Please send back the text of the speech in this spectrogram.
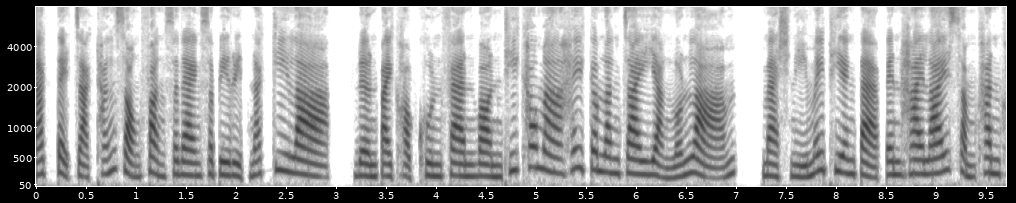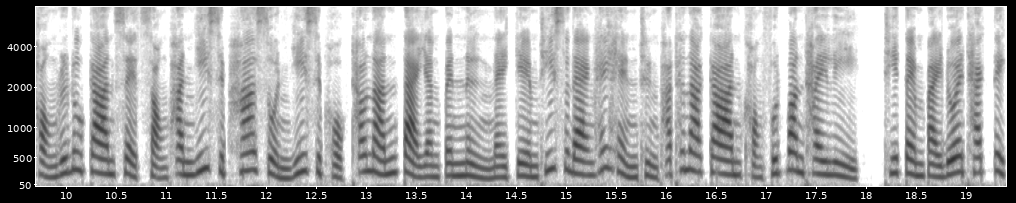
นักเตะจากทั้งสองฝั่งแสดงสปิริตนักกีฬา เดินไปขอบคุณแฟนบอลที่เข้ามาให้กำลังใจอย่างล้นหลาม แมชนี้ไม่เพียงแต่เป็นไฮไลท์สำคัญของฤดูกาลเศษ 2025 ส่วน 26 เท่านั้น แต่ยังเป็นหนึ่งในเกมที่แสดงให้เห็นถึงพัฒนาการของฟุตบอลไทยลีก ที่เต็มไปด้วยแท็กติก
